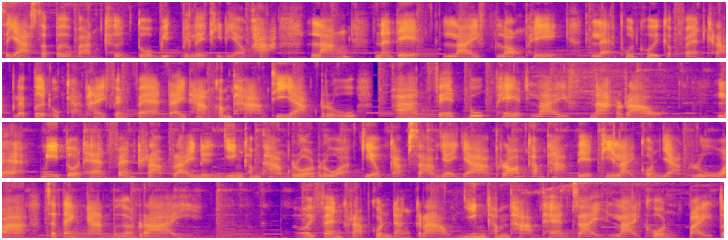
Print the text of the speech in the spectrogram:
สยาสเปอร์บันเขินตัวบิดไปเลยทีเดียวค่ะ หลังณเดชน์ไลฟ์ร้องเพลง และพูดคุยกับแฟนคลับ และเปิดโอกาสให้แฟนๆ ได้ถามคำถามที่อยากรู้ ผ่าน Facebook เพจไลฟ์ณเรา และมีตัวแทนแฟนคลับรายหนึ่งยิงคำถามรัวๆ เกี่ยวกับสาวยายาพร้อมคำถามเด็ดที่หลายคนอยากรู้ว่าจะแต่งงานเมื่อไหรโดยแฟนคลับคนดังกล่าว ยิงคำถามแทนใจหลายคนไปต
